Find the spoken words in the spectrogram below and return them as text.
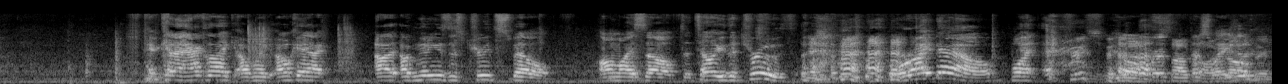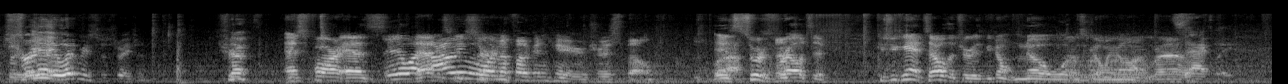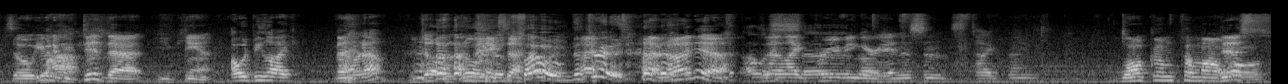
Can can I act like I'm like okay? I, I I'm gonna use this truth spell on myself to tell you the truth right now. what truth spell? No, Pers- stop persuasion? garbage. Persuasion? Yeah, it would be frustration. Truth, as far as You know what? that I don't even want to fucking hear your truth spell. is sort of No. relative. Because you can't tell the truth if you don't know what was going on. Wow. Exactly. So even Wow. if you did that, you can't. I would be like, I don't know. Exactly. Boom, the I- truth. I have no idea. I Is was that like so proving your innocence type thing? Welcome to my This, world.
